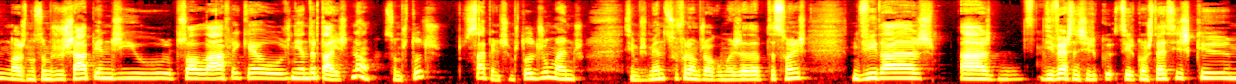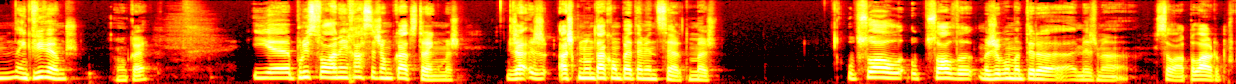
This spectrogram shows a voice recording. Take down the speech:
nós não somos os sapiens e o pessoal da África é os neandertais. Não, somos todos sapiens, somos todos humanos. Simplesmente sofremos algumas adaptações devido às, às diversas circunstâncias que, em que vivemos. Ok? E é por isso falar em raças é um bocado estranho, mas já, já acho que não está completamente certo. Mas o pessoal, o pessoal de, mas eu vou manter a, a mesma, sei lá, a palavra, porque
